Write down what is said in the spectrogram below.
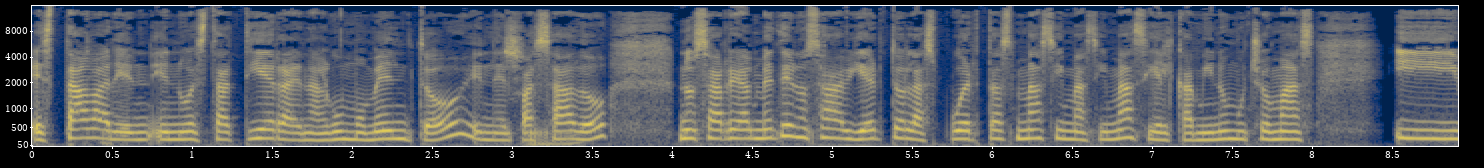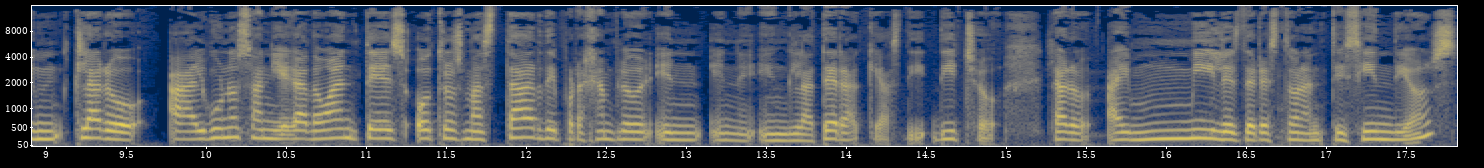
estaban en, en nuestra tierra en algún momento, en el pasado, nos ha realmente nos ha abierto las puertas más y más y más y el camino mucho más. Y claro, algunos han llegado antes, otros más tarde, por ejemplo, en, en Inglaterra, que has di- dicho, claro, hay miles de restaurantes indios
